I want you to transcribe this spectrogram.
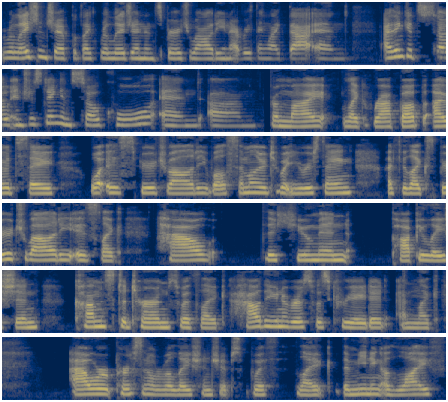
relationship with, like, religion and spirituality and everything like that. And, I think it's so interesting and so cool. And um, from my like wrap up, I would say what is spirituality? Well, similar to what you were saying, I feel like spirituality is like how the human population comes to terms with like how the universe was created and like our personal relationships with like the meaning of life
